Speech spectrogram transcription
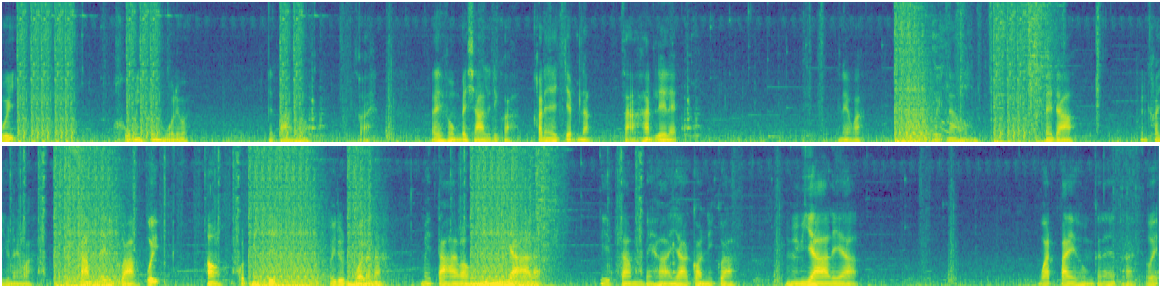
อุ้ยโหไม่ขึ้นหัวเลยว่ะจะตายเปล่าไปเอ้ยผมไปชาร์จเลยดีกว่า เขาน่าจะเจ็บหนัก สาหัสเลยแหละ ไหนวะเฮ้ยหน้าผมได้ดาว เพื่อนเขาอยู่ไหนวะซ้ำเลยดีกว่า อุ้ย เอ้า กดไม่ติดเฮ้ยโดนหัวแล้วนะ ไม่ตายว่ะผมไม่มียาแล้ว รีบซ้ำไปหายาก่อนดีกว่า ไม่มียาเลยอะ วัดไปผมก็น่าจะตายเอ้ย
